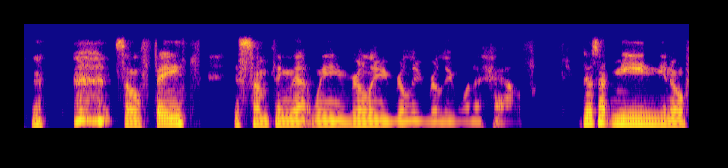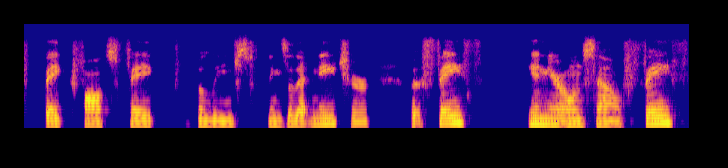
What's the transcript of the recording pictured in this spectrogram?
so faith is something that we really, really, really want to have. Doesn't mean, you know, fake, false, fake beliefs, things of that nature, but faith in your own self, faith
